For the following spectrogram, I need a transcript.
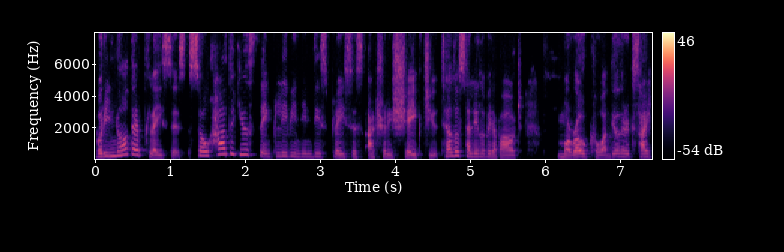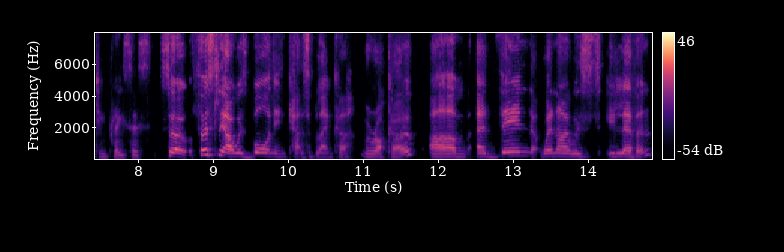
but in other places. So, how do you think living in these places actually shaped you? Tell us a little bit about Morocco and the other exciting places. So, firstly, I was born in Casablanca, Morocco. Um, and then when I was 11,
